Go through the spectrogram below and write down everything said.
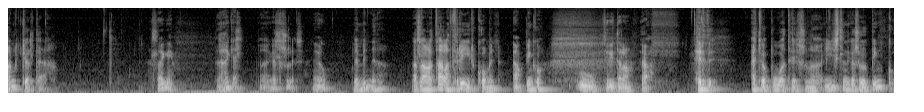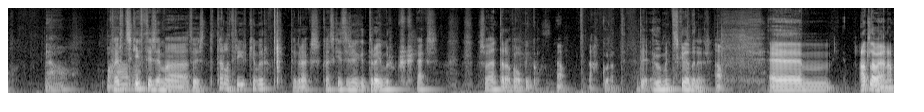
manngjöld eða Ætla ekki? það er ekki, það er ekki alltaf svo leis Jú Mér minni það. Allavega að tala þrýr komin. Já. Bingo. Ú, þrítalan Heyrðu, ættum við að búa til svona íslendingasögu bingo. Já Hvert skipti sem að, þú veist, tala þrýr kemur, tekur X. Hvert skipti sem ekki draumur, X. Svo endar að fá bingo. Já. Akkurat. Þetta er hugmynd skriða niður. Já. Um, allavega hana.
